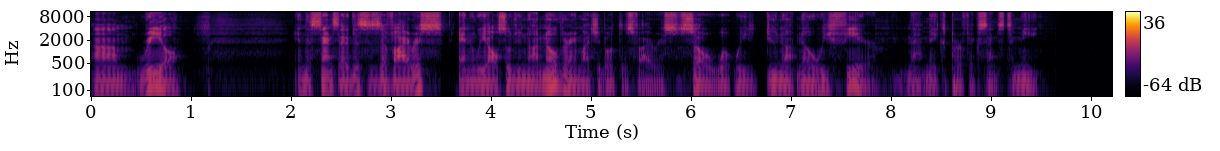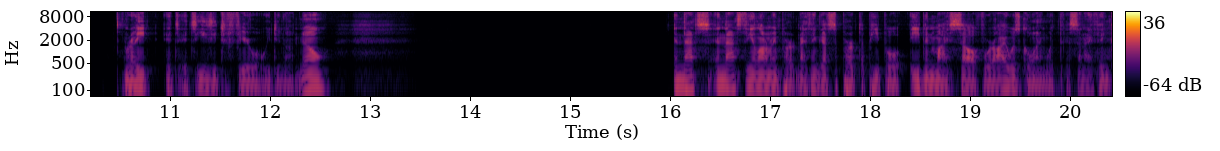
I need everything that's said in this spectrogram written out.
um, real in the sense that this is a virus, and we also do not know very much about this virus. So, what we do not know, we fear. And that makes perfect sense to me. Right? It's, it's easy to fear what we do not know. And that's and that's the alarming part and i think that's the part that people even myself where i was going with this and i think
